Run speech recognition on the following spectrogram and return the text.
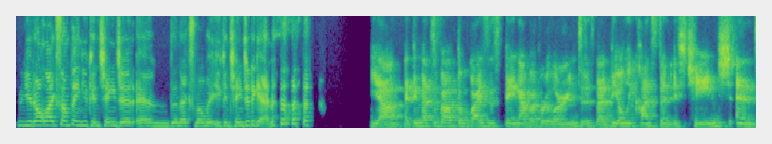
you don't like something, you can change it, and the next moment you can change it again. Yeah, I think that's about the wisest thing I've ever learned is that the only constant is change. And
